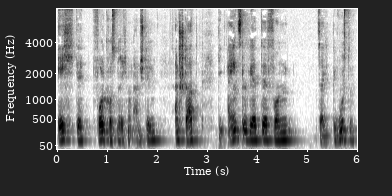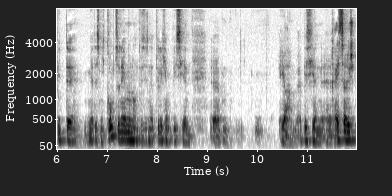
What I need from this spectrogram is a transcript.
echte Vollkostenrechnung anstellen, anstatt die Einzelwerte von, sage ich bewusst und bitte mir das nicht krumm zu nehmen, und das ist natürlich ein bisschen, ähm, ja, ein bisschen äh, reißerisch,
